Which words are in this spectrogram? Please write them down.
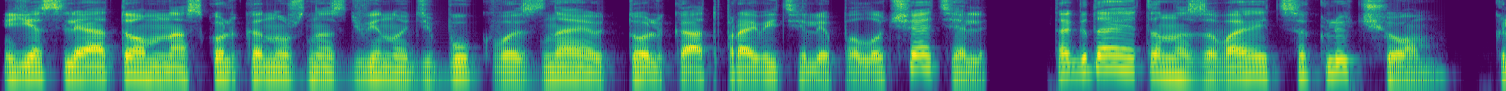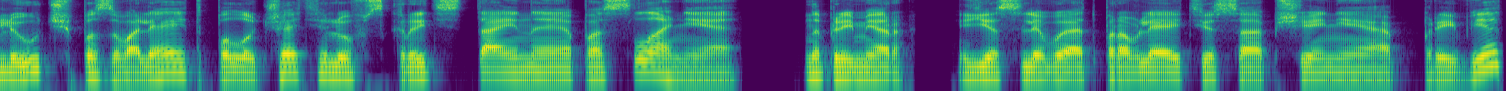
Если о том, насколько нужно сдвинуть буквы, знают только отправитель и получатель, тогда это называется ключом. Ключ позволяет получателю вскрыть тайное послание. Например, если вы отправляете сообщение «Привет»,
